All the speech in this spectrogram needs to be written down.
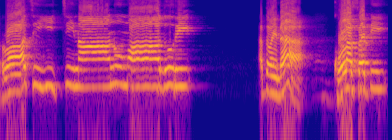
రాసి ఇచ్చినాను మాధురి. అర్థమైందా? కులసతి.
